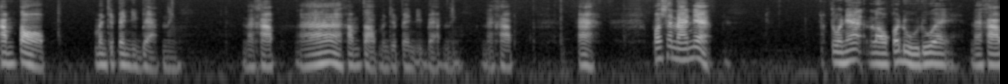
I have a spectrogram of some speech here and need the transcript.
คำตอบมันจะเป็นอีกแบบหนึ่งนะครับ อ่าคำตอบมันจะเป็นอีกแบบหนึ่งนะครับ อะ เพราะฉะนั้นเนี่ย ตัวเนี้ยเราก็ดูด้วยนะครับ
